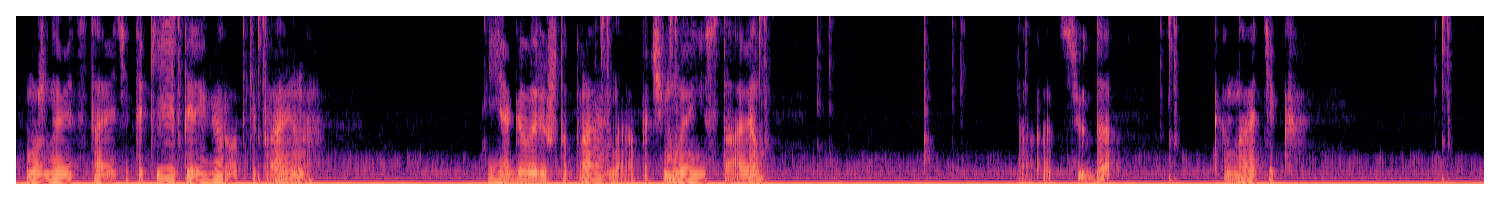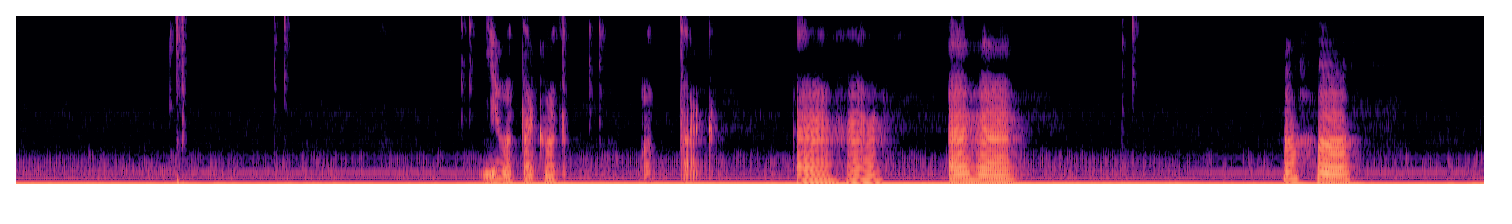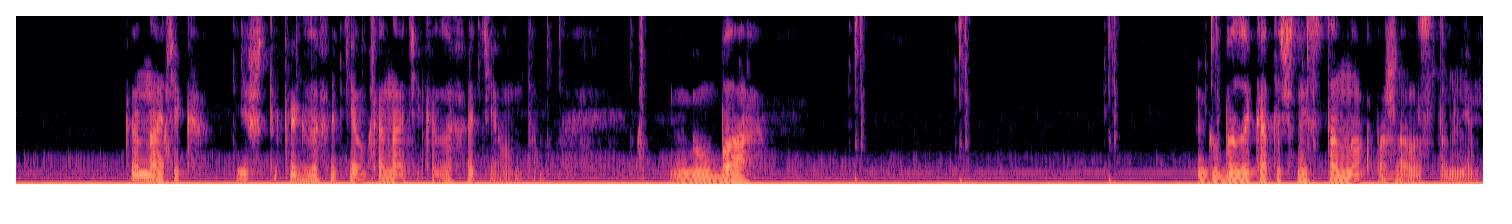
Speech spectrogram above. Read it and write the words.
Можно ведь ставить и такие перегородки, правильно? Я говорю, что правильно. А почему я не ставил? А отсюда канатик. И вот так вот. Вот так. Ага. Ага. Ага. Канатик. Ишь ты как захотел, канатика захотел он там. Губа. Губозакаточный станок, пожалуйста, мне.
